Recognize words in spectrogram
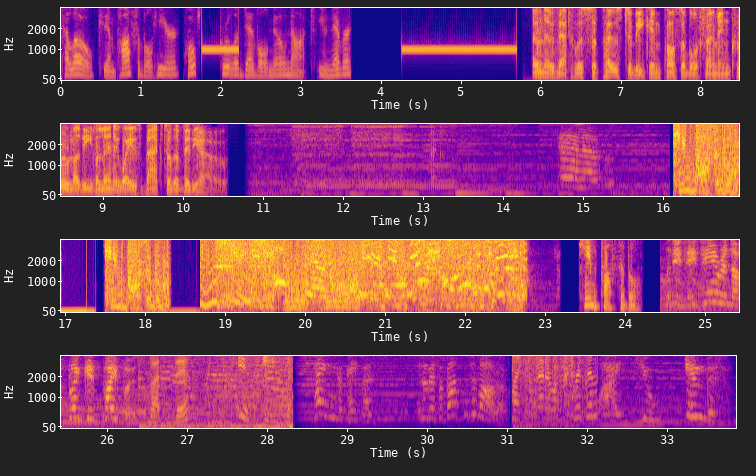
Hello, Kim Possible here. Hope cruel devil no not you never. Oh no that was supposed to be Kim Possible phoning Cruella De Vil anyways back to the video. Hello. Kim Possible. Kim Possible. Kim Possible. But it's, it's here in the blinking papers. But this is easy. Hang the papers. It'll be forgotten tomorrow. Like federal prison? Why, you imbecile.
